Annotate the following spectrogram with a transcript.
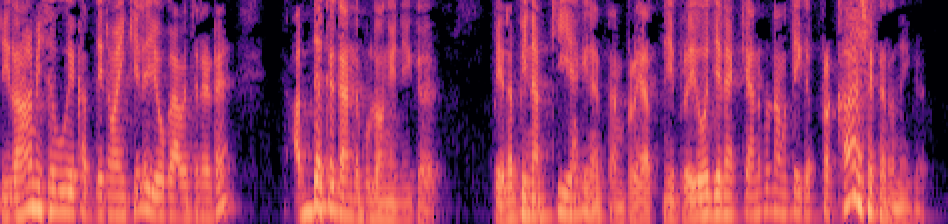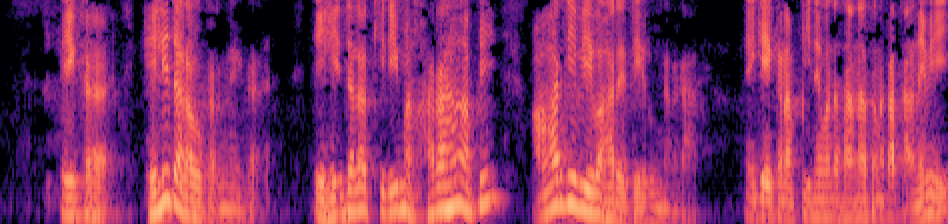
නිර්ආමිෂ වූ එකක් දෙනවයි කියලා යෝගාවචරයට අත්දක ගන්න පුළුවන් එන එක පෙරපිනක් කිය හැකි නැත්නම් ප්‍රයත්නයේ ප්‍රයෝජනයක් කියන්න පුළුවන්. නමුත් ඒක ප්‍රකාශ කරන එක. ඒක හෙලිදරව් කරන එක. ඒ හිතලා කිරීම හරහා අපි ආර්ය විවහාරය තේරුම් ගන්නවා. මේක එකනම් පිනවන සනසන කතා නෙවෙයි.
